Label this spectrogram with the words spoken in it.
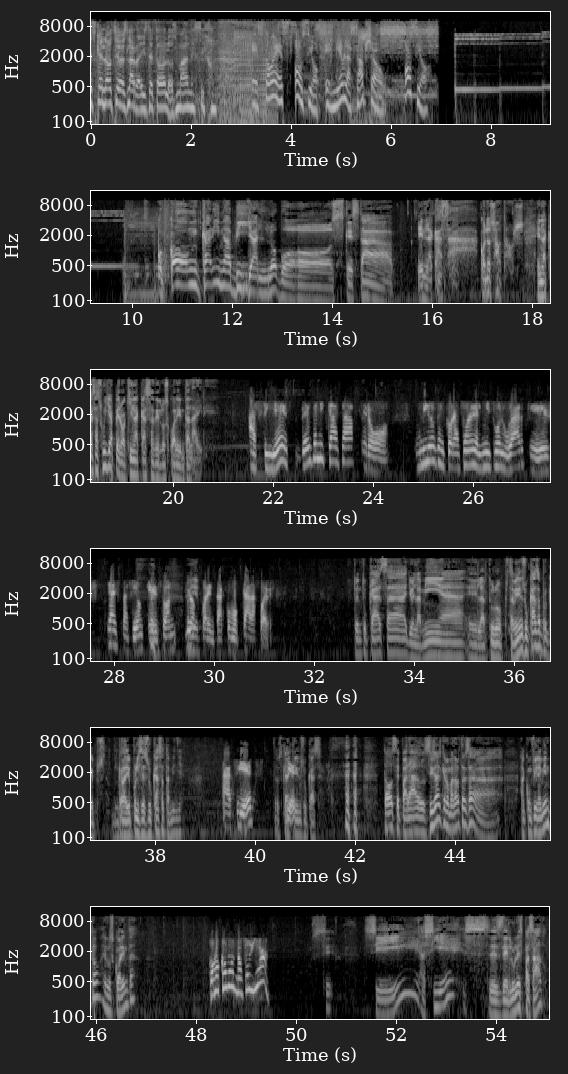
Es que el ocio es la raíz de todos los males, hijo. Esto es Ocio, el Niebla Stop Show. Ocio. Con Karina Villalobos, que está en la casa con nosotros. En la casa suya, pero aquí en la casa de los 40 al aire. Así es, desde mi casa, pero unidos en corazón en el mismo lugar que es la estación, que son los 40 como cada jueves. Tú en tu casa, yo en la mía, el Arturo pues también en su casa, porque pues Radiopolis es su casa también ya. Así es. Entonces cada quien en su casa. Todos separados. ¿Sí sabes que nos mandaron otra vez a, a confinamiento en los 40? ¿Cómo, cómo? No sabía. Sí. Sí, así es. Desde el lunes pasado.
